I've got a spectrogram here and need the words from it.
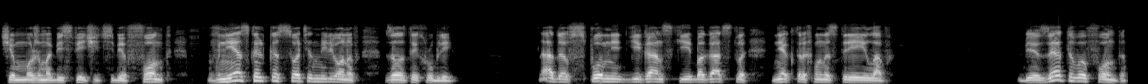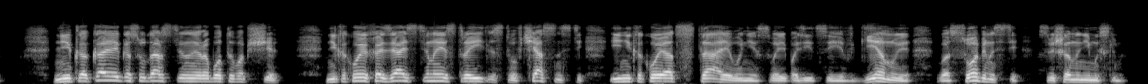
чем можем обеспечить себе фонд в несколько сотен миллионов золотых рублей. Надо вспомнить гигантские богатства некоторых монастырей и лав. Без этого фонда никакая государственная работа вообще, никакое хозяйственное строительство в частности и никакое отстаивание своей позиции в Генуе в особенности совершенно немыслимо.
